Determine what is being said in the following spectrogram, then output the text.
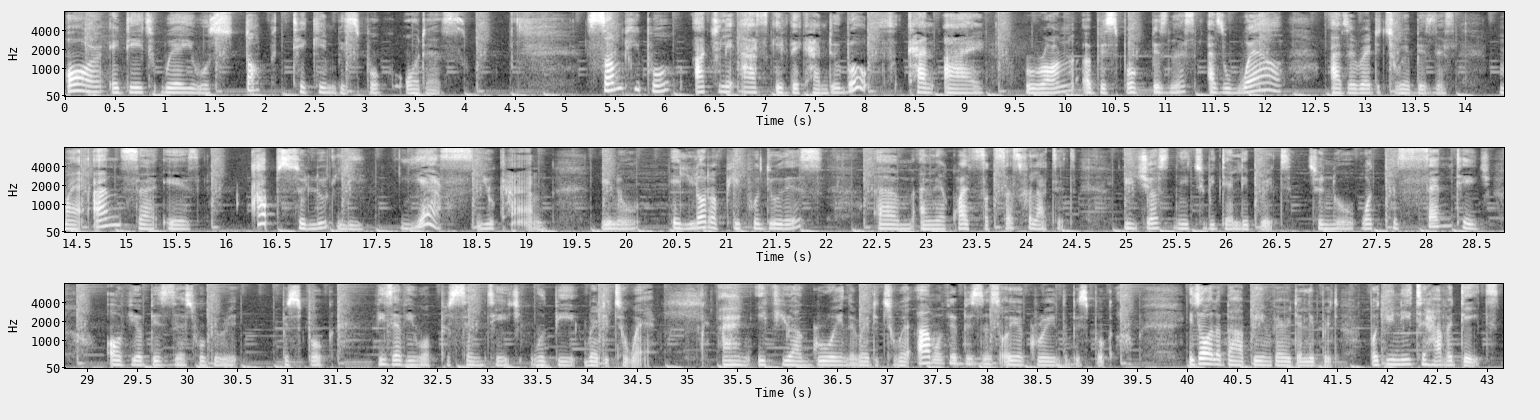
or a date where you will stop taking bespoke orders. Some people actually ask if they can do both. Can I run a bespoke business as well as a ready to wear business? My answer is absolutely yes, you can. You know, a lot of people do this um, and they're quite successful at it. You just need to be deliberate to know what percentage of your business will be bespoke vis a vis what percentage will be ready to wear. And if you are growing the ready to wear arm of your business or you're growing the bespoke arm, it's all about being very deliberate. But you need to have a date.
